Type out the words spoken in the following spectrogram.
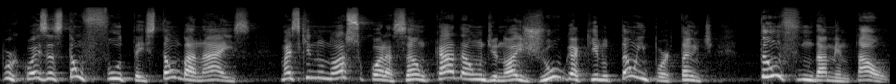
por coisas tão fúteis, tão banais, mas que no nosso coração, cada um de nós julga aquilo tão importante, tão fundamental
